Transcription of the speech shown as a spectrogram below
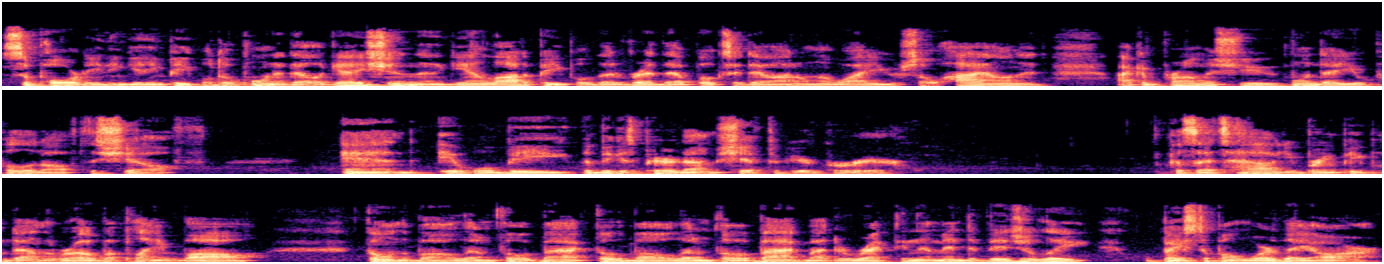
supporting and getting people to appoint a delegation. And again, a lot of people that have read that book say, Dale, I don't know why you're so high on it. I can promise you one day you'll pull it off the shelf and it will be the biggest paradigm shift of your career. Because that's how you bring people down the road by playing ball, throwing the ball, let them throw it back, throw the ball, let them throw it back by directing them individually based upon where they are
